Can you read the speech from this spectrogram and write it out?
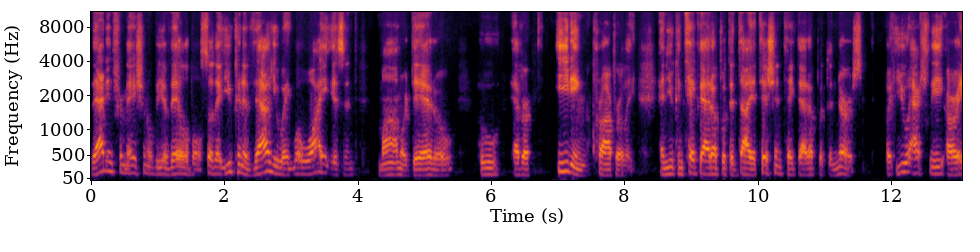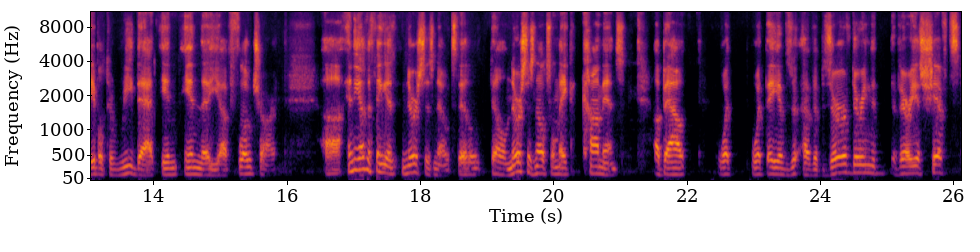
That information will be available so that you can evaluate well, why isn't mom or dad or whoever eating properly? And you can take that up with the dietitian, take that up with the nurse. But you actually are able to read that in, in the uh, flow chart. Uh, and the other thing is nurses' notes. They'll, they'll nurses' notes will make comments about what what they have, have observed during the, the various shifts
